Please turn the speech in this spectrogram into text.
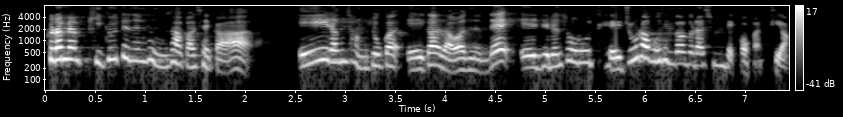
그러면 비교되는 동사가 제가 A랑 장소가 A가 나왔는데 애들은 서로 대조라고 생각을 하시면 될 것 같아요.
